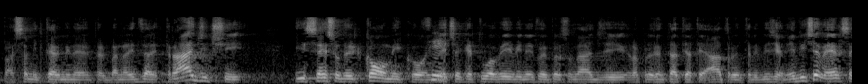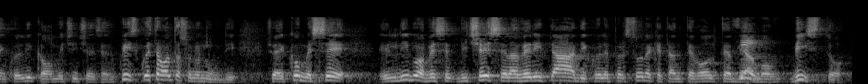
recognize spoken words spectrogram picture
passami il termine per banalizzare, tragici il senso del comico sì. invece che tu avevi nei tuoi personaggi rappresentati a teatro e in televisione e viceversa in quelli comici c'è il senso. Qui, questa volta sono nudi, cioè è come se il libro avesse, dicesse la verità di quelle persone che tante volte abbiamo sì. visto.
